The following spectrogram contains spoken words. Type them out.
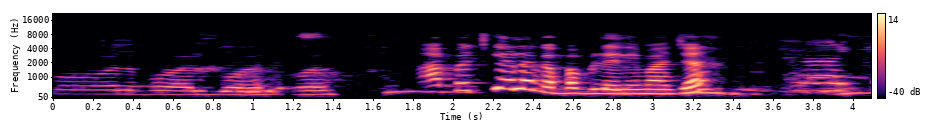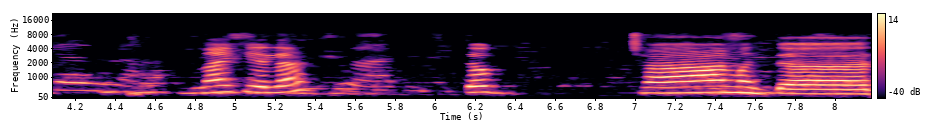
बोल बोल बोल बोल. अभ्यास केला का बबल्याने माझ्या? नाही केला? तर छान म्हणतात.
